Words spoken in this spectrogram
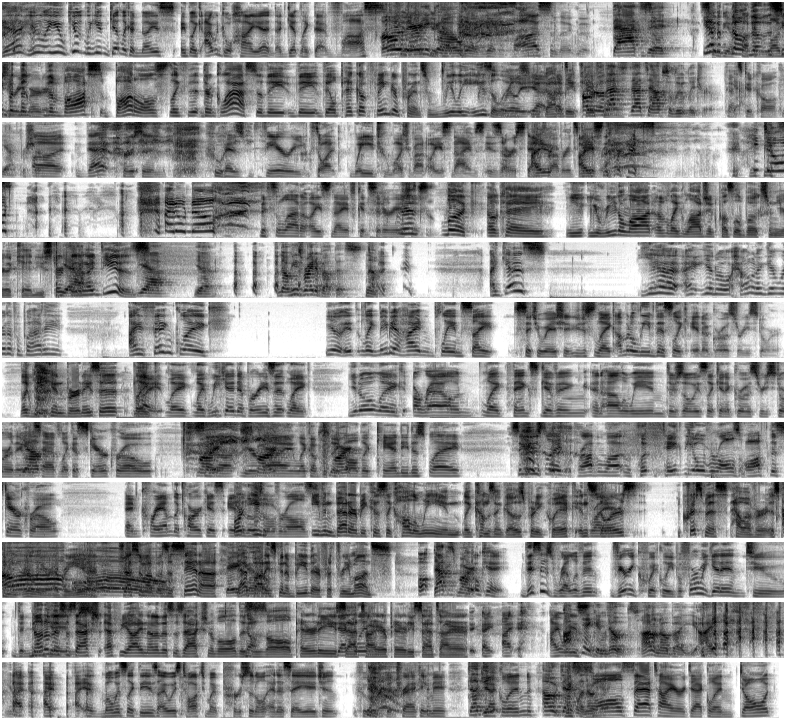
Yeah, you you you you get like a nice like I would go high end. I'd get like that Voss. Oh, there you got- go. yeah, you got the Voss and the, the That's it. Yeah, but be a no, the, see, but the, murder. the Voss bottles, like the, they're glass, so they they they'll pick up fingerprints really easily. Really? so Yeah, you gotta be good. Oh no, that's that's absolutely true. that's yeah. good call. Yeah, for sure. Uh, that person who has very thought way too much about ice knives is our staff I- Roberts. ice- Dave Roberts. I don't. I don't know. That's a lot of ice knife consideration. It's, look, okay, you you read a lot of like logic puzzle books when you're a kid. You start Yeah. getting ideas. yeah, yeah. No, he's right about this. No, I guess. Yeah, I you know how would I get rid of a body? I think like, you know, it like maybe a hide in plain sight situation. You're just like, I'm gonna leave this like in a grocery store, like weekend Bernie's it. Like right? Like like weekend at Bernie's. It like. You know, like around like Thanksgiving and Halloween, there's always like in a grocery store, they always have like a scarecrow Smart, set up nearby, like a like Smart. all the candy display. So you just like prop them up, put take the overalls off the scarecrow, and cram the carcass into Or those even- overalls. even better because like Halloween like comes and goes pretty quick in stores. Christmas, however, is coming earlier oh. every year. Dress him up as a Santa. That go. body's gonna be there for three months. oh, that's smart. okay. This is relevant very quickly before we get into the new None of this is games. action FBI. None of this is actionable. This No. is all parody, Declan- satire, parody, satire. I I I I'm taking ref- notes. I don't know about you. I, just, you know. I, I, I, at moments like these, I always talk to my personal NSA agent who has been tracking me. Dougie? Declan. Oh, This Declan, is all satire, Declan. Don't,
